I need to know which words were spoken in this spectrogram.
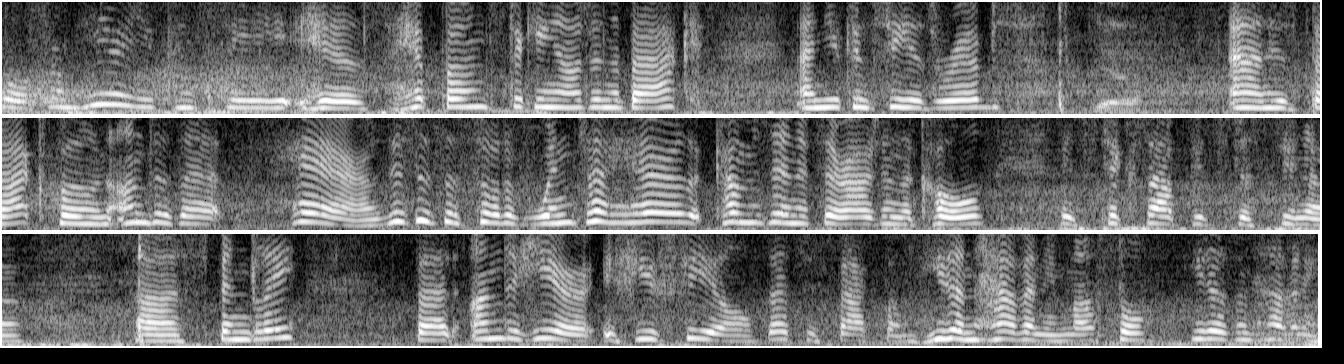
Well, from here you can see his hip bone sticking out in the back, and you can see his ribs. Yeah and his backbone under that hair. This is a sort of winter hair that comes in if they're out in the cold. It sticks up, it's just, you know, uh, spindly. But under here, if you feel, that's his backbone. He doesn't have any muscle, he doesn't have any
